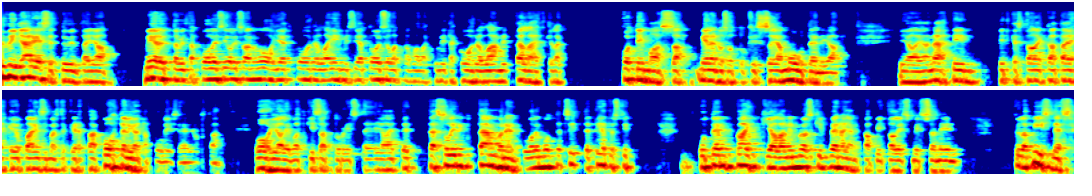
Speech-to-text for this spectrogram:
hyvin järjestetyiltä ja miellyttäviltä. Poliisi oli saanut ohjeet kohdella ihmisiä toisella tavalla kuin niitä kohdellaan nyt tällä hetkellä kotimaassa mielenosoituksissa ja muuten. Ja ja, ja nähtiin pitkästä aikaa tai ehkä jopa ensimmäistä kertaa kohteliaita poliiseja, jotka ohjailivat kisaturisteja. Että, että tässä oli niin tämmöinen puoli, mutta sitten tietysti kuten kaikkialla, niin myöskin Venäjän kapitalismissa, niin kyllä business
